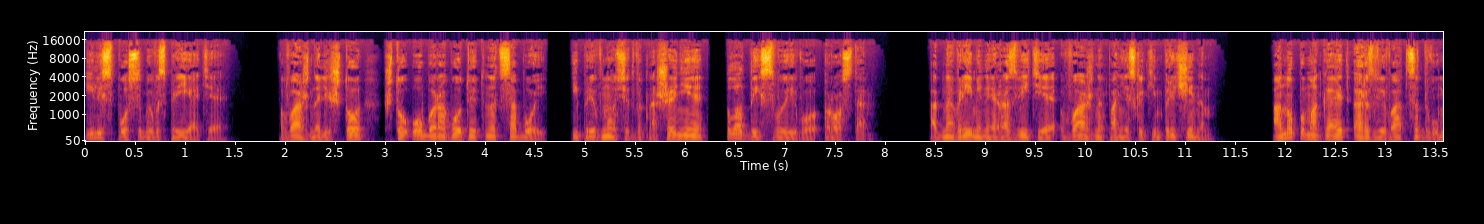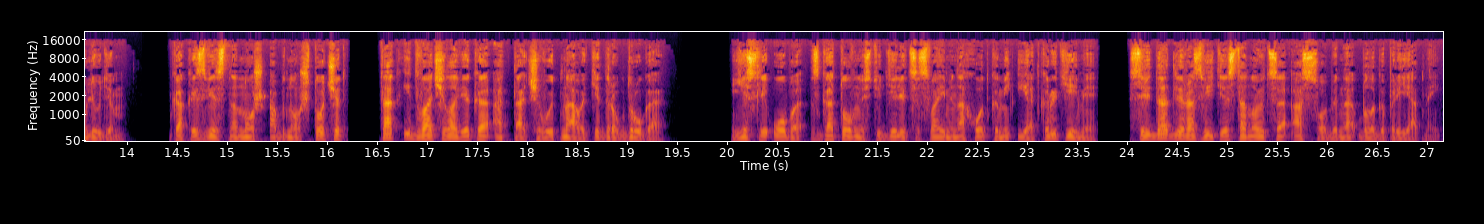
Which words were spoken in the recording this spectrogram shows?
или способы восприятия. Важно лишь то, что оба работают над собой и привносят в отношения плоды своего роста. Одновременное развитие важно по нескольким причинам. Оно помогает развиваться двум людям. Как известно, нож об нож точит, так и два человека оттачивают навыки друг друга. Если оба с готовностью делятся своими находками и открытиями, среда для развития становится особенно благоприятной.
